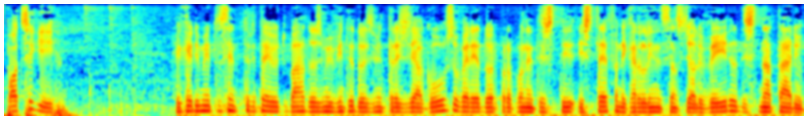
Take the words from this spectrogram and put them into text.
Pode seguir. Requerimento 138, barra 2022, 23 de agosto, vereador proponente Stephanie Carolina Santos de Oliveira, destinatário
